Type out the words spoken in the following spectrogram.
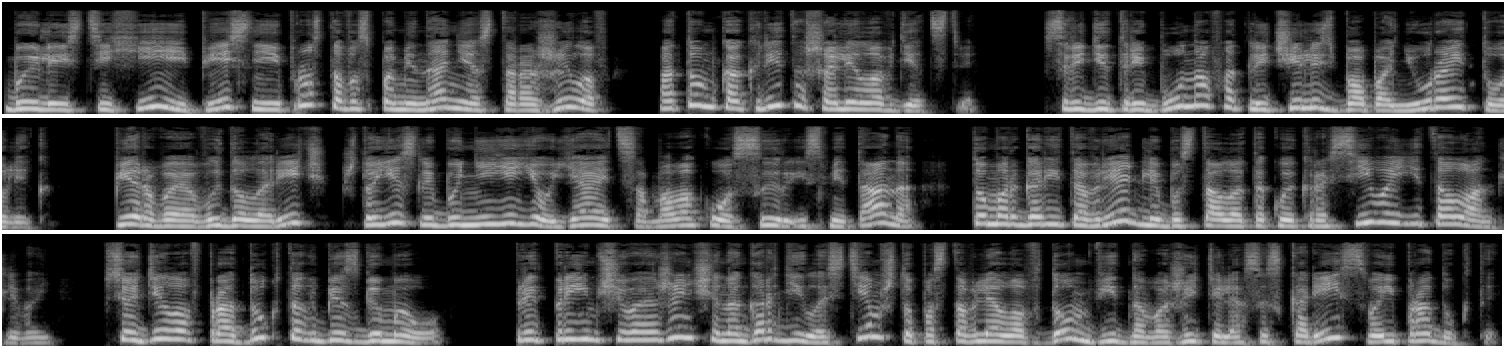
Были и стихи, и песни, и просто воспоминания старожилов о том, как Рита шалела в детстве. Среди трибунов отличились Баба Нюра и Толик. Первая выдала речь, что если бы не ее яйца, молоко, сыр и сметана, то Маргарита вряд ли бы стала такой красивой и талантливой. Все дело в продуктах без ГМО. Предприимчивая женщина гордилась тем, что поставляла в дом видного жителя Сыскорей свои продукты.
